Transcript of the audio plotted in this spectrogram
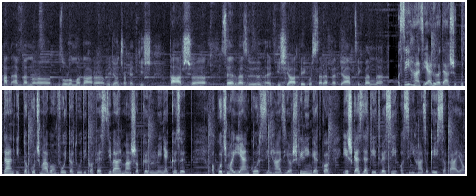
Hát ebben az Olomadár ugyancsak egy kis társ szervező, egy kis játékos szerepet játszik benne. A színházi előadások után itt a kocsmában folytatódik a fesztivál másabb körülmények között. A kocsma ilyenkor színházias filinget kap, és kezdetét veszi a színházak éjszakája.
